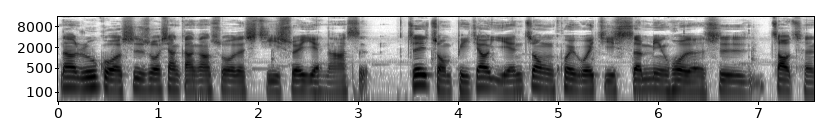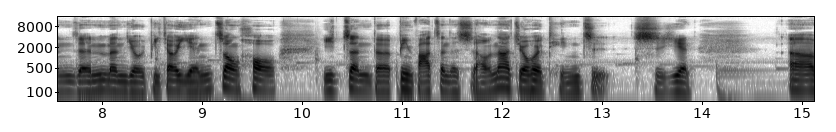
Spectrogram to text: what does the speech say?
那如果是说像刚刚说的脊髓炎啊，是。这种比较严重，会危及生命，或者是造成人们有比较严重后遗症的并发症的时候，那就会停止实验。呃，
